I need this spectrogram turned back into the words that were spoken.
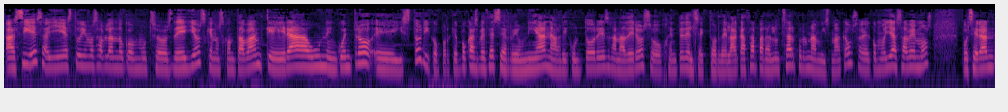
Así es, allí estuvimos hablando con muchos de ellos que nos contaban que era un encuentro eh, histórico, porque pocas veces se reunían agricultores, ganaderos o gente del sector de la caza para luchar por una misma causa, que como ya sabemos, pues eran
